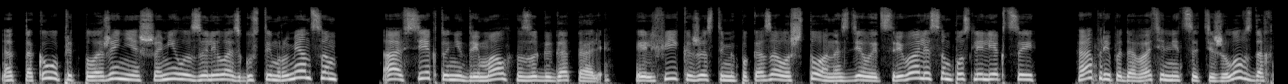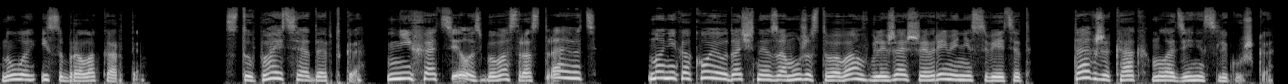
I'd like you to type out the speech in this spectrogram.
От такого предположения Шамила залилась густым румянцем, а все, кто не дремал, загоготали. Эльфийка жестами показала, что она сделает с Ревалисом после лекции, а преподавательница тяжело вздохнула и собрала карты. «Ступайте, адептка. Не хотелось бы вас расстраивать, но никакое удачное замужество вам в ближайшее время не светит, так же, как младенец-лягушка.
